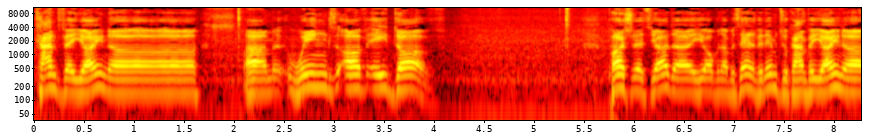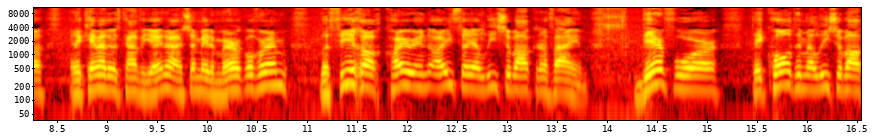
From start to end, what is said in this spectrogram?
Kanfe Yaina, um, wings of a dove. Pashat Yada, he opened up his hand, him to Kanfe Yaina, and it came out that it was Kanfe Yaina. Hashem made a miracle for him. Lefichach Kairin Elisha Bal Therefore, they called him Elisha Bal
